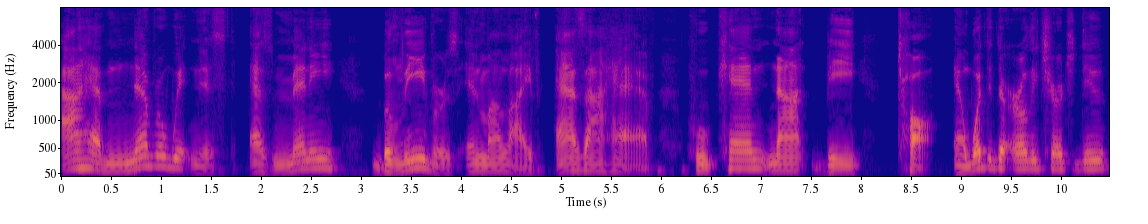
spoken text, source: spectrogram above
I have never witnessed as many believers in my life as I have who cannot be taught. And what did the early church do?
